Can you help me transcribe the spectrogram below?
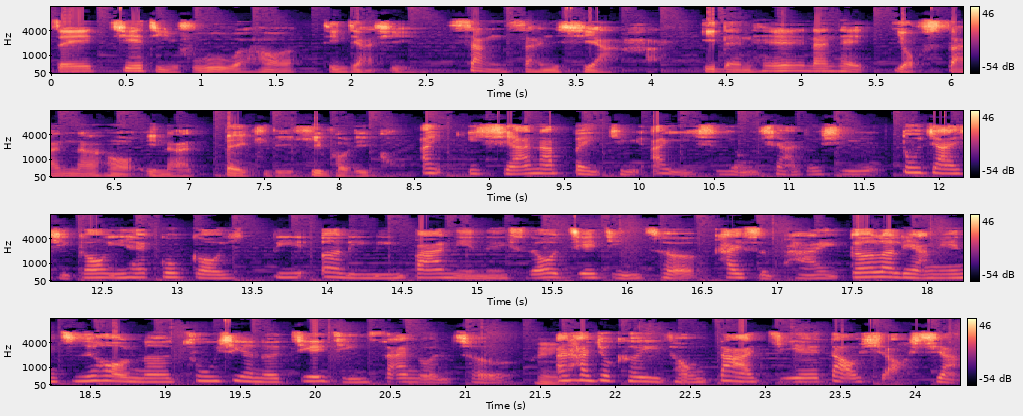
这街景服务啊吼，真正是上山下海。伊连迄咱迄玉山啊吼，伊若爬起嚟翕互你看。啊，伊是安那背去，啊，伊是用啥？就是度假是讲，伊迄 Google 第二零零八年的时候，街景车开始拍，隔了两年之后呢，出现了街景三轮车，那啊，它就可以从大街到小巷，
